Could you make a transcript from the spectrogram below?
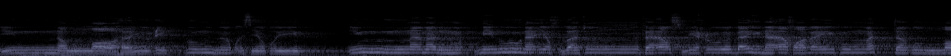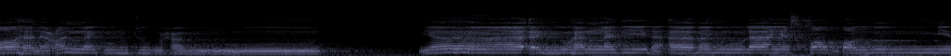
إن الله يحب المقسطين إنما المؤمنون إخوة فأصلحوا بين أخويكم واتقوا الله لعلكم ترحمون. يا أيها الذين آمنوا لا يسخر قوم من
